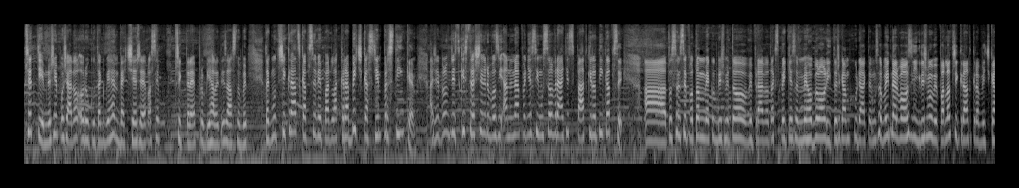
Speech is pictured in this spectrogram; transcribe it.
předtím, než mě požádal o ruku, tak během večeře, vlastně při které probíhaly ty zásnuby, tak mu třikrát z kapsy vypadla krabička s tím prstínkem a že byl vždycky strašně nervózní a nenápadně si musel vrátit zpátky do té kapsy. A to jsem si potom, jako když mi to vyprávěl, tak zpětně jsem mi ho bylo líto, říkám chudák, ten musel být nervózní, když mu vypadla třikrát krabička.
